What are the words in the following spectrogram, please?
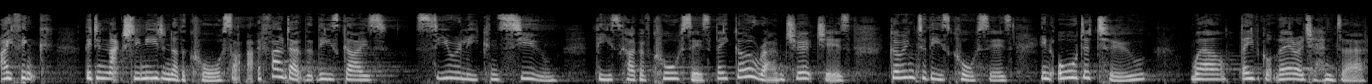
I think they didn't actually need another course. I found out that these guys serially consume these kind of courses. They go around churches going to these courses in order to, well, they've got their agenda.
